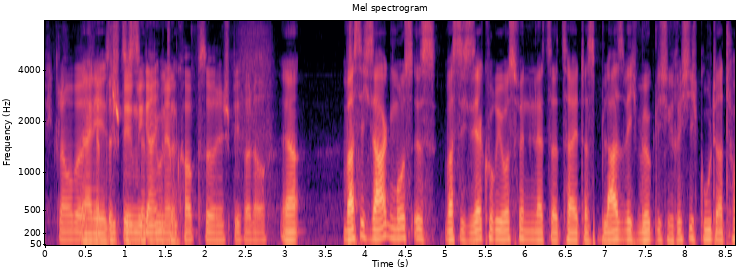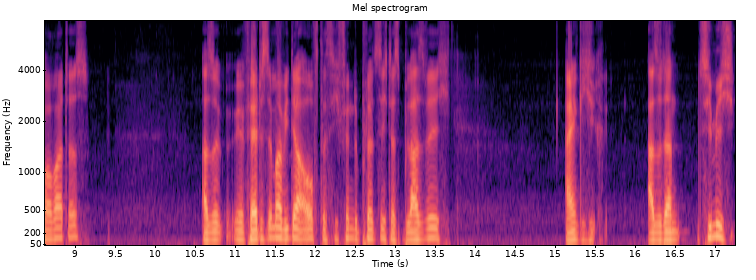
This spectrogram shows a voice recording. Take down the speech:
Ich glaube, Nein, ich nee, habe das Spiel 70. irgendwie gar nicht mehr im. Kopf, so den Spielverlauf. Ja. Was ich sagen muss, ist, was ich sehr kurios finde in letzter Zeit, dass Blaswig wirklich ein richtig guter Torwart ist. Also mir fällt es immer wieder auf, dass ich finde plötzlich, dass Blaswig eigentlich, also dann ziemlich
